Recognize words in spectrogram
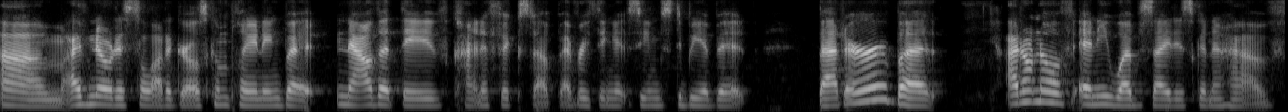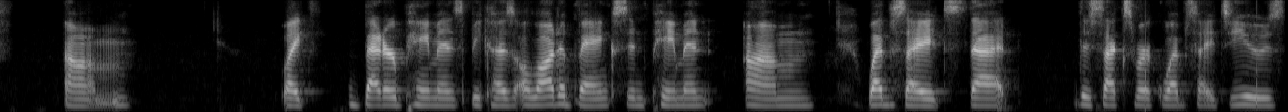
um, I've noticed a lot of girls complaining, but now that they've kind of fixed up everything, it seems to be a bit better. But I don't know if any website is going to have um, like better payments because a lot of banks and payment um, websites that the sex work websites use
